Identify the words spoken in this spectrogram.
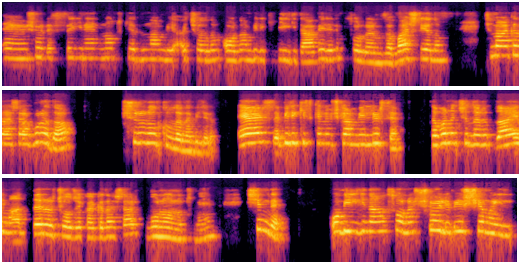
e, şöyle size yine not kağıdından bir açalım. Oradan bir iki bilgi daha verelim. Sorularımıza başlayalım. Şimdi arkadaşlar burada şunu kullanabilirim. Eğer size bir ikizkenar üçgen verilirse taban açıları daima dar açı olacak arkadaşlar. Bunu unutmayın. Şimdi o bilgiden sonra şöyle bir şemayı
